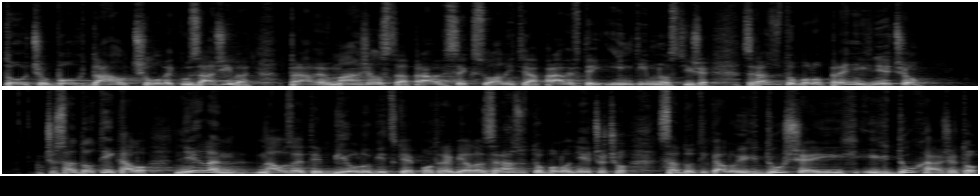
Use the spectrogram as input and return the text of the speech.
toho, čo Boh dal človeku zažívať práve v manželstve, práve v sexualite a práve v tej intimnosti, že zrazu to bolo pre nich niečo, čo sa dotýkalo nielen naozaj tej biologickej potreby, ale zrazu to bolo niečo, čo sa dotýkalo ich duše, ich, ich ducha, že to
